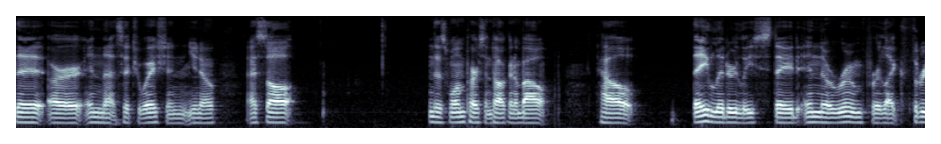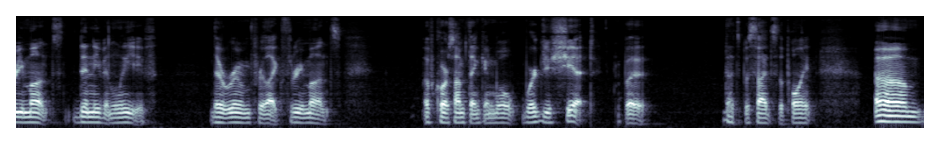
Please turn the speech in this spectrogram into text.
that are in that situation. You know, I saw this one person talking about how they literally stayed in their room for like three months, didn't even leave their room for like three months. Of course, I'm thinking, well, where'd you shit? But that's besides the point. Um,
